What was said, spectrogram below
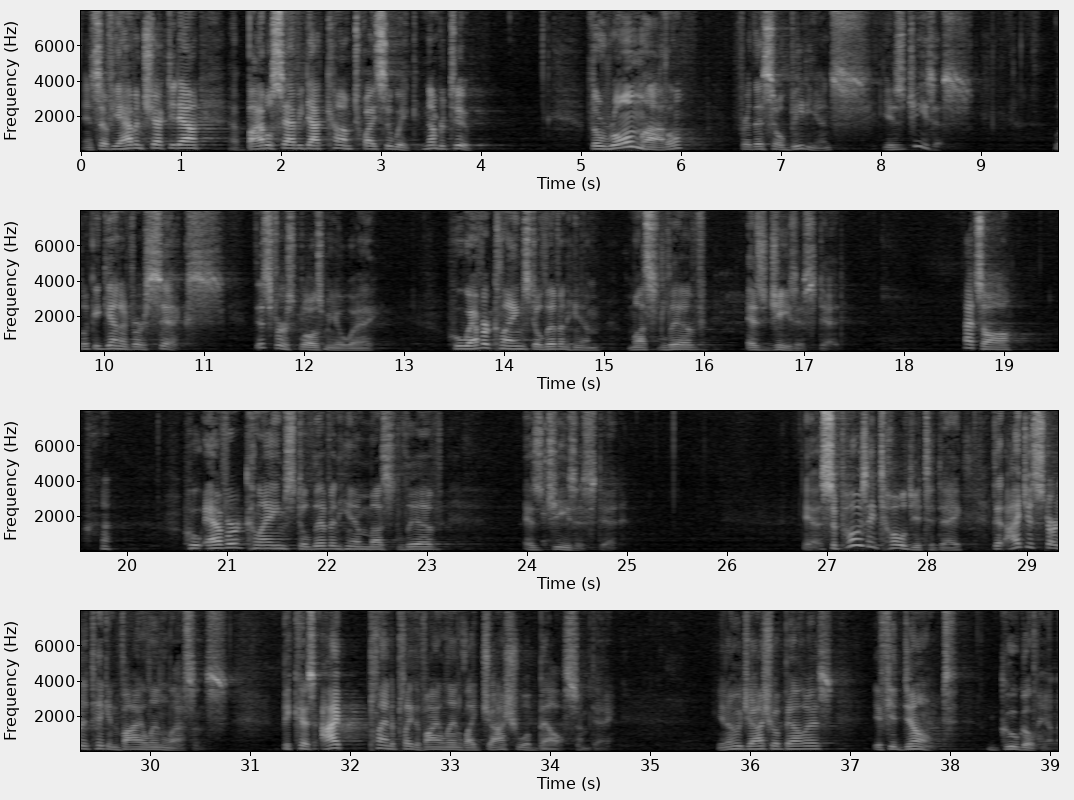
And so if you haven't checked it out, uh, BibleSavvy.com twice a week. Number two, the role model for this obedience is Jesus. Look again at verse 6. This verse blows me away. Whoever claims to live in him must live as Jesus did. That's all. Whoever claims to live in him must live as Jesus did. Yeah, suppose I told you today that I just started taking violin lessons because I plan to play the violin like Joshua Bell someday. You know who Joshua Bell is? If you don't, Google him.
